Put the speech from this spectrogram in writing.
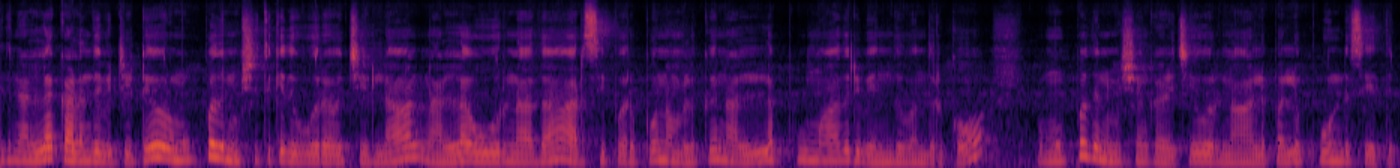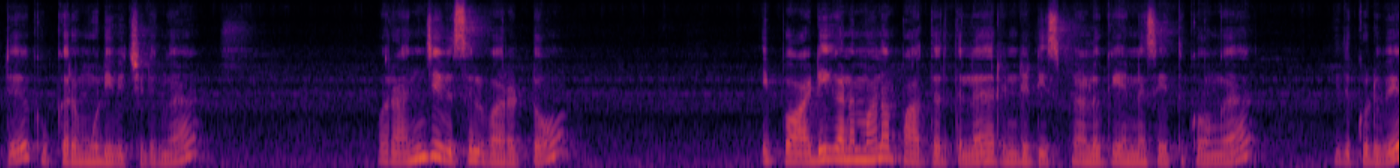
இது நல்லா கலந்து விட்டுட்டு ஒரு முப்பது நிமிஷத்துக்கு இது ஊற வச்சிடலாம். நல்லா ஊறினா தான் அரிசி பருப்பும் நம்மளுக்கு நல்ல பூ மாதிரி வெந்து வந்திருக்கும். இப்போ முப்பது நிமிஷம் கழித்து ஒரு நாலு பல் பூண்டு சேர்த்துட்டு குக்கரை மூடி வச்சுடுங்க. ஒரு அஞ்சு விசில் வரட்டும். இப்போ அடிகனமான பாத்திரத்தில் ரெண்டு டீஸ்பூன் அளவுக்கு எண்ணெய் சேர்த்துக்கோங்க. இது கூடவே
